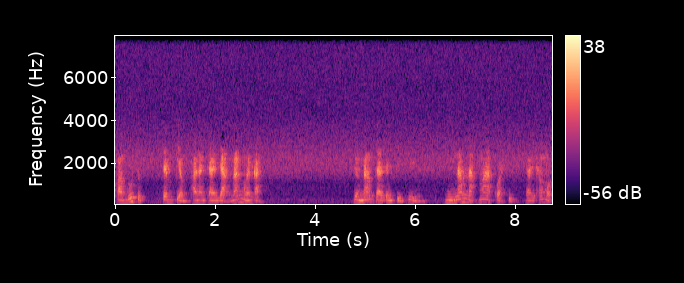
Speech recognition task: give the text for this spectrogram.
ความรู้สึกเต็มเปี่ยมภายในใจอย่างนั้นเหมือนกัน เรื่องน้ำใจเป็นสิ่งที่มีน้ำหนักมากกว่าสิ่งใดทั้งหมด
